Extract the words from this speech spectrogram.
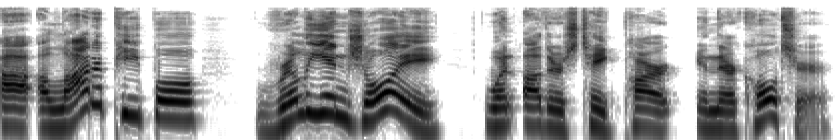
Uh, a lot of people really enjoy when others take part in their culture.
